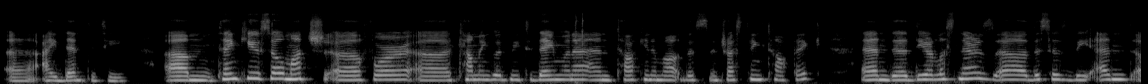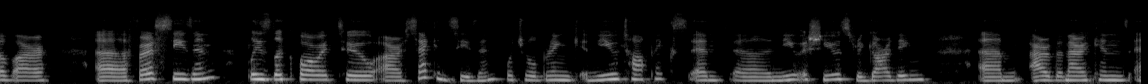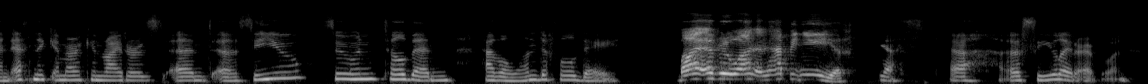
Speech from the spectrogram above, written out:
uh, identity. Um, thank you so much uh, for uh, coming with me today, Mona, and talking about this interesting topic. And uh, dear listeners, uh, this is the end of our uh, first season. Please look forward to our second season, which will bring new topics and uh, new issues regarding um, Arab Americans and ethnic American writers. And see you soon. Till then, have a wonderful day. Bye, everyone, and Happy New Year. Yes. Uh, see you later, everyone.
